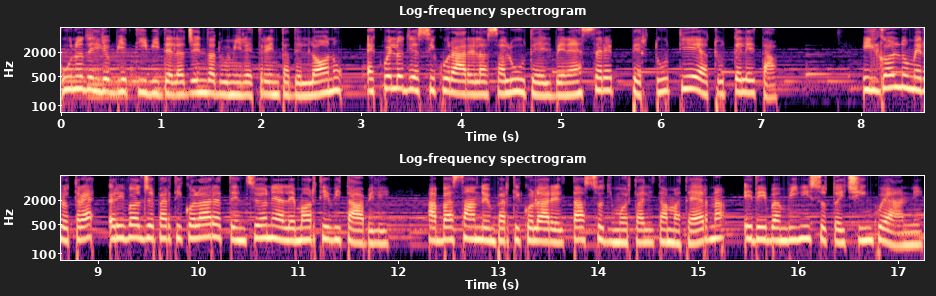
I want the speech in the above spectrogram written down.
Uno degli obiettivi dell'Agenda 2030 dell'ONU è quello di assicurare la salute e il benessere per tutti e a tutte le età. Il gol numero 3 rivolge particolare attenzione alle morti evitabili, abbassando in particolare il tasso di mortalità materna e dei bambini sotto ai 5 anni.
